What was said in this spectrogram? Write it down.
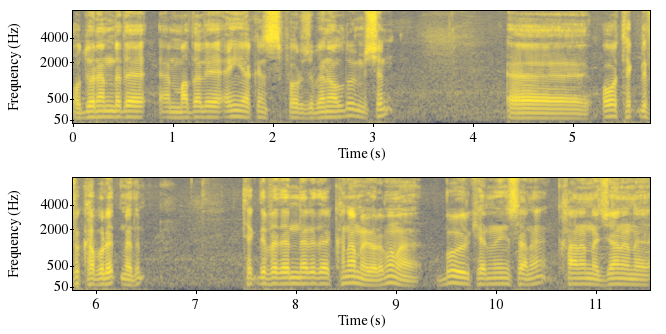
o dönemde de madalyaya en yakın sporcu ben olduğum için e, o teklifi kabul etmedim. Teklif edenleri de kınamıyorum ama bu ülkenin insanı kanını, canını,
